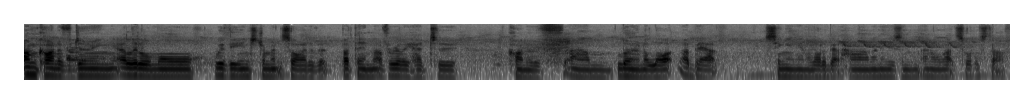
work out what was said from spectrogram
I'm kind of doing a little more with the instrument side of it, but then I've really had to kind of um, learn a lot about singing and a lot about harmonies and, and all that sort of stuff.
